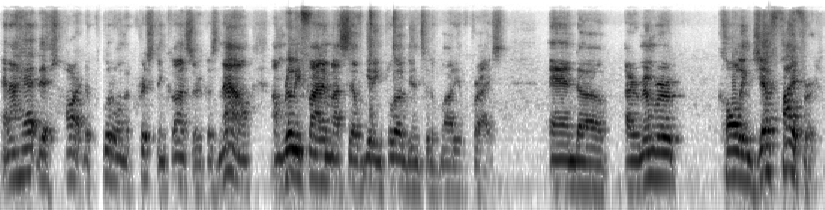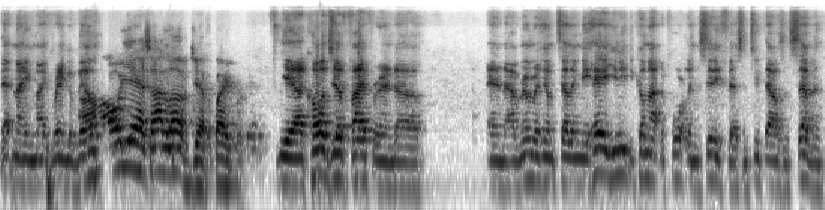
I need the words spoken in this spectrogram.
And I had this heart to put on a Christian concert because now I'm really finding myself getting plugged into the body of Christ. And uh, I remember calling Jeff Piper. That name might ring a bell. Oh, oh yes, I love Jeff Piper. Yeah, I called Jeff Piper and uh, and I remember him telling me, "Hey, you need to come out to Portland City Fest in 2007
